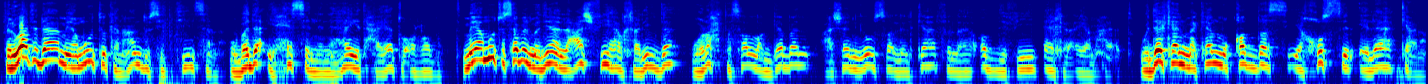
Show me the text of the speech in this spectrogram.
في الوقت ده مياموتو كان عنده 60 سنة وبدأ يحس إن نهاية حياته قربت. مياموتو ساب المدينة اللي عاش فيها الخريف ده وراح تسلق جبل عشان يوصل للكهف اللي هيقضي فيه آخر أيام حياته. وده كان مكان مقدس يخص الإله كانون.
